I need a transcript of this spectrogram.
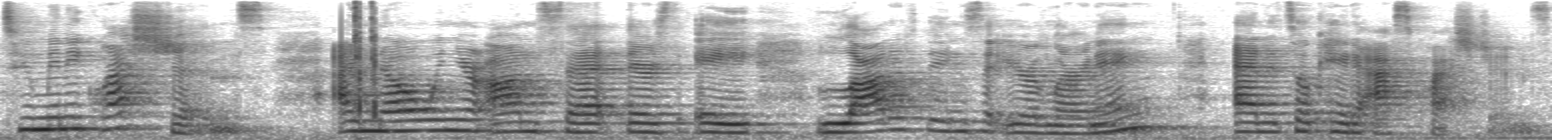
too many questions. I know when you're on set, there's a lot of things that you're learning and it's okay to ask questions.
